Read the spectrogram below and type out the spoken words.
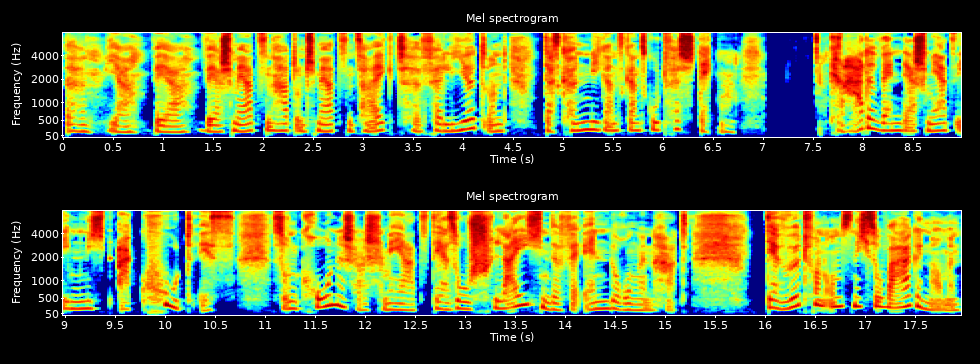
äh, ja, wer wer Schmerzen hat und Schmerzen zeigt, äh, verliert und das können die ganz ganz gut verstecken gerade wenn der Schmerz eben nicht akut ist, so ein chronischer Schmerz, der so schleichende Veränderungen hat, der wird von uns nicht so wahrgenommen.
